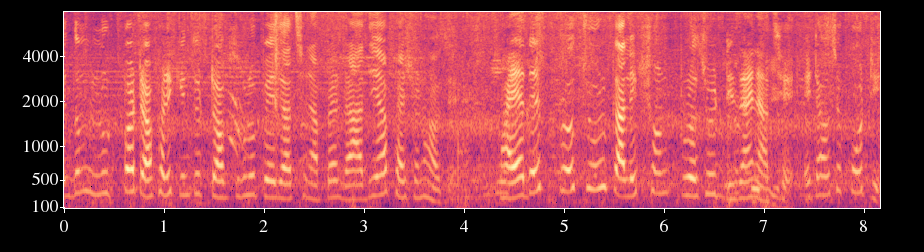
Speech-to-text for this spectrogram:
একদম লুটপাট অফারে কিন্তু টপসগুলো পেয়ে যাচ্ছেন আপনার রাদিয়া ফ্যাশন হাউসে ভাইয়াদের প্রচুর কালেকশন প্রচুর ডিজাইন আছে। এটা হচ্ছে কোটি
